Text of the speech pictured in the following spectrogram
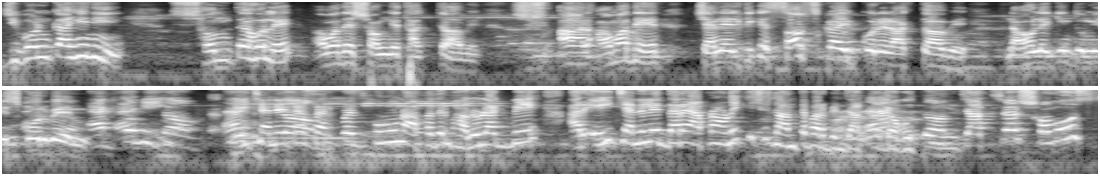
জীবন কাহিনী শুনতে হলে আমাদের সঙ্গে থাকতে হবে। আর আমাদের চ্যানেলটিকে সাবস্ক্রাইব করে রাখতে হবে না হলে কিন্তু মিস করবেন। একদমই। এই চ্যানেলটা সারপ্রাইজ করুন আপনাদের ভালো লাগবে। আর এই চ্যানেলের দ্বারা আপনারা অনেক কিছু জানতে পারবেন যাত্রা জগৎ যাত্রার সমস্ত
